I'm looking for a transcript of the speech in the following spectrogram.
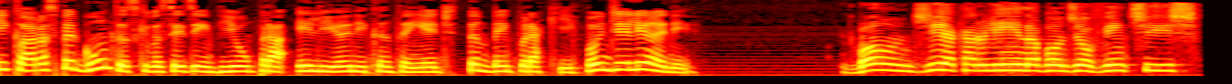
E claro, as perguntas que vocês enviam para Eliane Cantanhede também por aqui. Bom dia, Eliane. Bom dia, Carolina. Bom dia, ouvintes.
